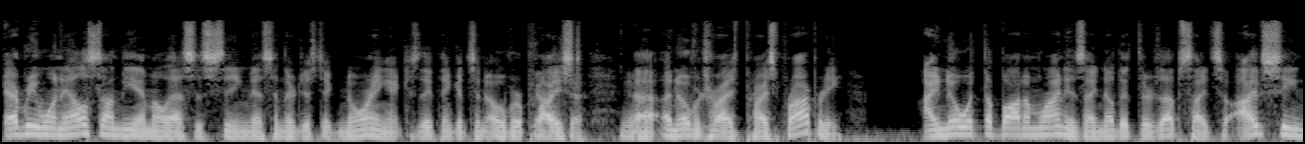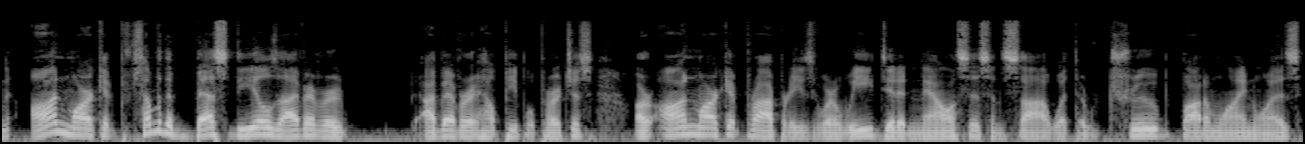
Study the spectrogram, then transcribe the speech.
everyone else on the MLS is seeing this and they're just ignoring it because they think it's an overpriced Gotcha. Yeah. uh, an overpriced priced property. I know what the bottom line is. I know that there's upside. So I've seen on market some of the best deals I've ever I've ever helped people purchase are on market properties where we did an analysis and saw what the true bottom line was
